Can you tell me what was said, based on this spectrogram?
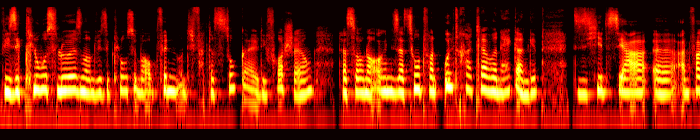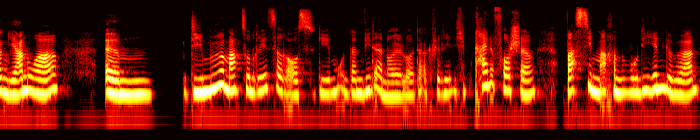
wie sie Clues lösen und wie sie Clues überhaupt finden. Und ich fand das so geil, die Vorstellung, dass es so eine Organisation von ultra cleveren Hackern gibt, die sich jedes Jahr äh, Anfang Januar ähm, die Mühe macht, so ein Rätsel rauszugeben und dann wieder neue Leute akquirieren. Ich habe keine Vorstellung, was sie machen, wo die hingehören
